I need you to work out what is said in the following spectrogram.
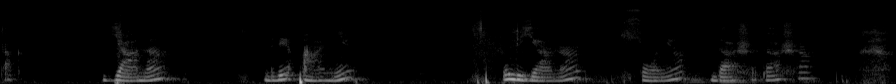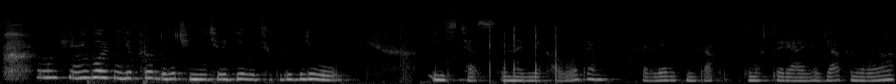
Так, Яна, две Ани, Ульяна, Соня, Даша, Даша. Очень неважно, я правда очень этих девочек люблю. И сейчас на дне колоды королева Пентакли, потому что реально я поняла,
